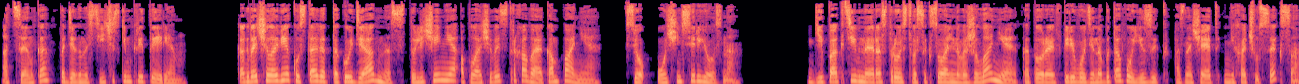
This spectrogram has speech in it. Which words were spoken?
оценка по диагностическим критериям. Когда человеку ставят такой диагноз, то лечение оплачивает страховая компания. Все очень серьезно. Гипоактивное расстройство сексуального желания, которое в переводе на бытовой язык означает «не хочу секса»,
